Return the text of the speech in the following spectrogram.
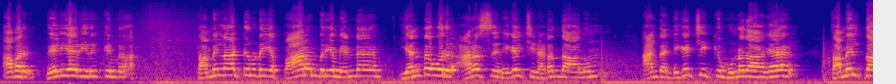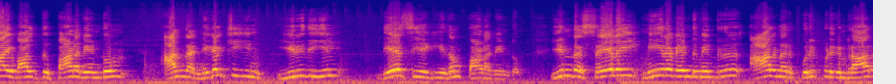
அவர் வெளியேறி இருக்கின்றார். தமிழ்நாட்டினுடைய பாரம்பரியம் என்ன? எந்த ஒரு அரசு நிகழ்ச்சி நடந்தாலும் அந்த நிகழ்ச்சிக்கு முன்னதாக தமிழ்தாய் வாழ்த்து பாட வேண்டும். அந்த நிகழ்ச்சியின் இறுதியில் தேசிய கீதம் பாட வேண்டும். இந்த செயலை மீற வேண்டும் என்று ஆளுநர் குறிப்பிடுகின்றார்.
